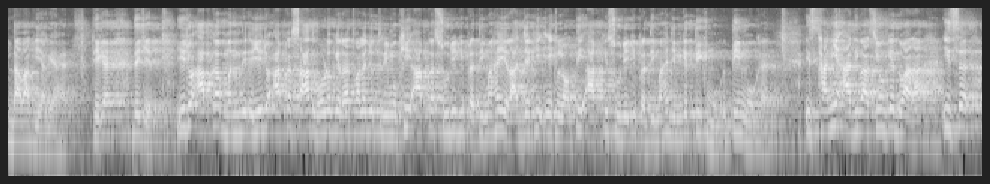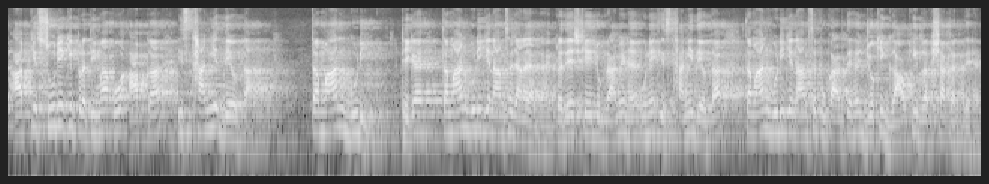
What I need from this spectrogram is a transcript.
दावा किया गया है। ठीक है? देखिए, ये जो आपका मंदिर ये जो आपका सात घोड़ों के रथ वाला जो त्रिमुखी आपका सूर्य की प्रतिमा है, ये राज्य की एक लौती आपकी सूर्य की प्रतिमा है, जिनके तीन मुख तीन मुख है। स्थानीय आदिवासियों के द्वारा इस आपके सूर्य की प्रतिमा को आपका स्थानीय देवता तमान गुड़ी, ठीक है? तमान गुड़ी के नाम से जाना जाता है। प्रदेश के जो ग्रामीण है, उन्हें स्थानीय देवता तमान गुड़ी के नाम से पुकारते हैं, जो कि गाँव की रक्षा करते हैं,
